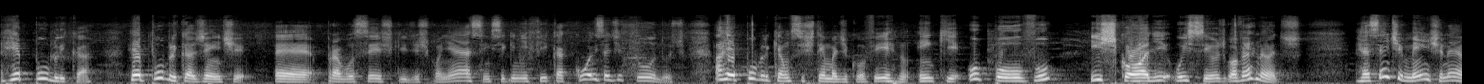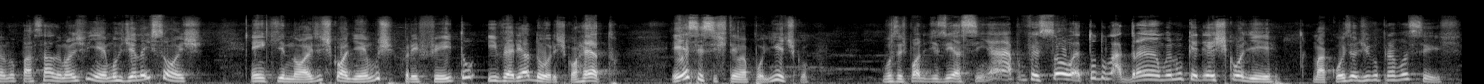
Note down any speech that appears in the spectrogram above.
república. República, gente, é, para vocês que desconhecem, significa coisa de todos. A república é um sistema de governo em que o povo escolhe os seus governantes. Recentemente, né, ano passado, nós viemos de eleições em que nós escolhemos prefeito e vereadores, correto? Esse sistema político, vocês podem dizer assim: ah, professor, é tudo ladrão, eu não queria escolher. Uma coisa eu digo para vocês:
